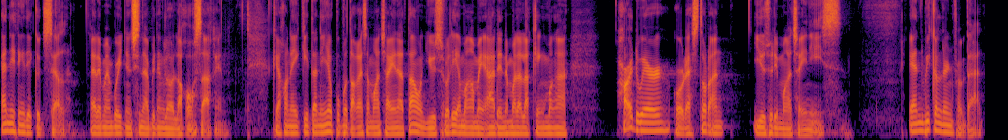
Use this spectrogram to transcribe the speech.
anything they could sell. I remember yung sinabi ng lola ko sa akin. Kaya kung nakikita ninyo, pupunta kayo sa mga Chinatown, usually ang mga may-ari ng malalaking mga hardware or restaurant, usually mga Chinese. And we can learn from that.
